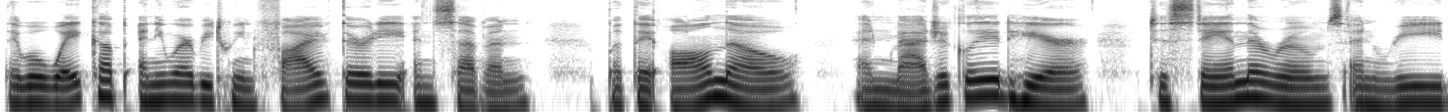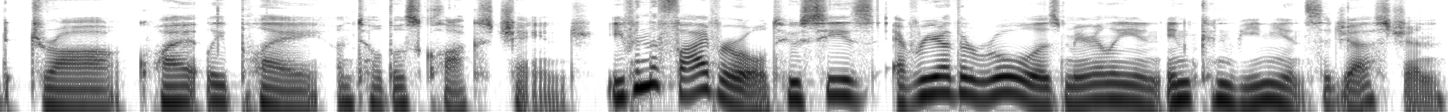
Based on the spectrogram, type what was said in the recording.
They will wake up anywhere between 5:30 and 7, but they all know and magically adhere to stay in their rooms and read, draw, quietly play until those clocks change. Even the 5-year-old who sees every other rule as merely an inconvenient suggestion.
